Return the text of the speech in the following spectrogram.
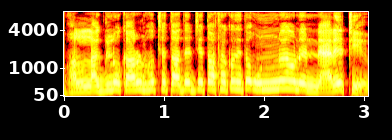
ভালো লাগল কারণ হচ্ছে তাদের যে তথাকথিত উন্নয়নের ন্যারেটিভ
